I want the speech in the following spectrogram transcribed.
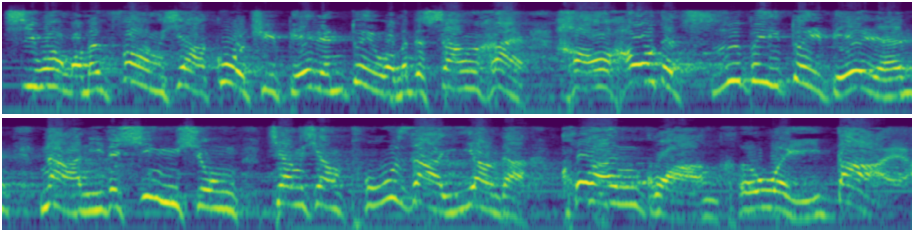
希望我们放下过去别人对我们的伤害，好好的慈悲对别人，那你的心胸将像菩萨一样的宽广和伟大呀！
